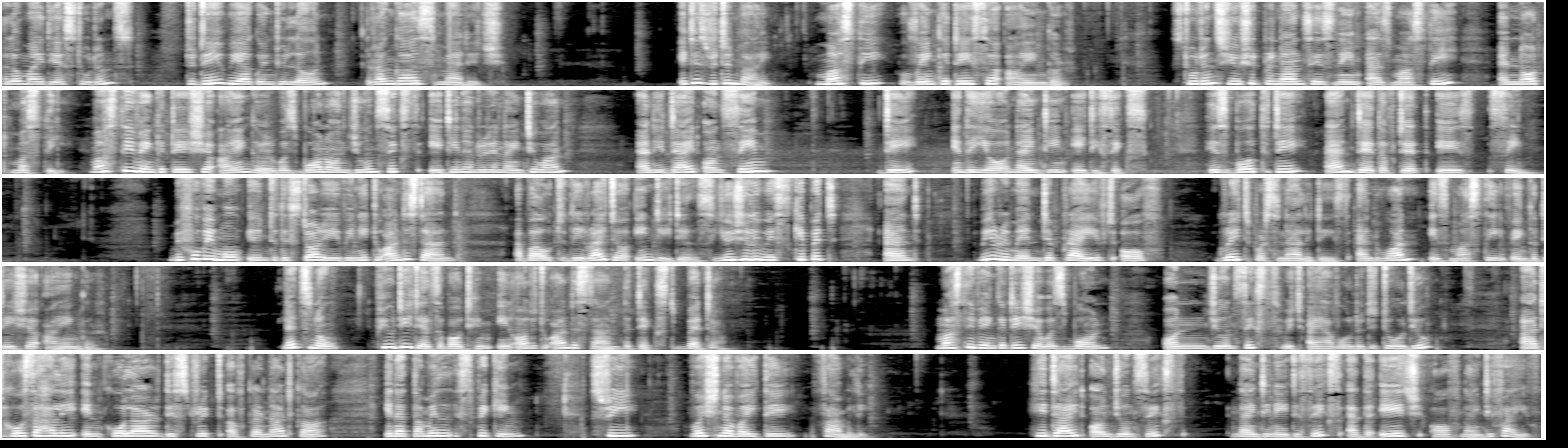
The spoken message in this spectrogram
Hello, my dear students. Today we are going to learn Ranga's marriage. It is written by Masti Venkatesa Iyengar. Students, you should pronounce his name as Masti and not Masti. Masti Venkatesha Iyengar was born on June 6, 1891 and he died on same day in the year 1986. His birthday and death of death is same. Before we move into the story, we need to understand about the writer in details. Usually we skip it and we remain deprived of great personalities and one is Masti Venkatesha Iyengar. Let's know few details about him in order to understand the text better. Masti Venkatesha was born on June 6th, which I have already told you, at Hosahalli in Kolar district of Karnataka in a Tamil speaking Sri Vaishnavaite family. He died on June 6, 1986, at the age of 95.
